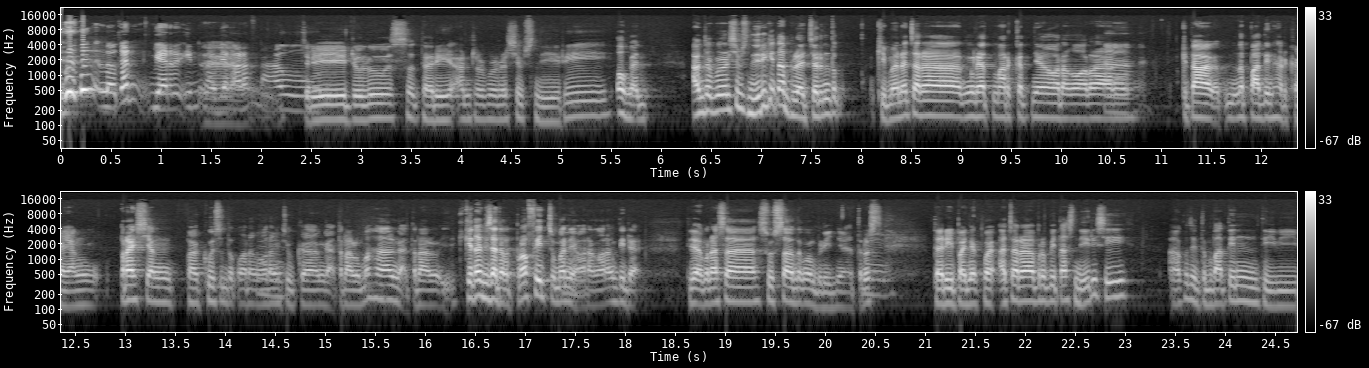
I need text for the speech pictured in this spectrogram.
lo kan biar ini lah biar Ya, orang tahu Jadi dulu dari entrepreneurship sendiri, oh enggak, entrepreneurship sendiri kita belajar untuk gimana cara ngeliat marketnya orang-orang. Ah. Kita nepatin harga yang price yang bagus untuk Hmm. orang-orang juga nggak terlalu mahal, nggak terlalu. Kita bisa dapat profit, cuman ya Hmm. orang-orang tidak tidak merasa susah untuk membelinya. Terus Hmm. dari banyak ba- acara Perpita sendiri sih, aku ditempatin di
